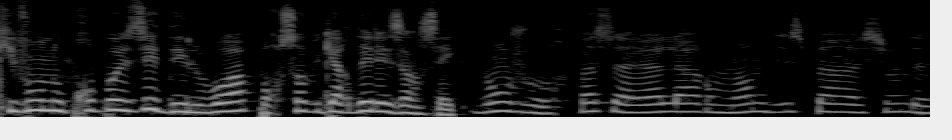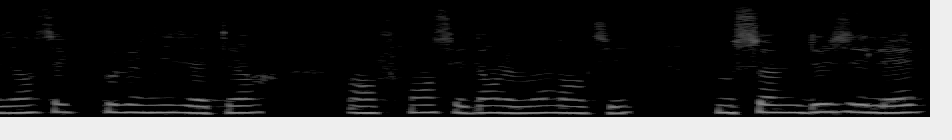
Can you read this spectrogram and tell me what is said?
qui vont nous proposer des lois pour sauvegarder les insectes. Bonjour. Face à l'alarmante disparition des insectes pollinisateurs en France et dans le monde entier, nous sommes deux élèves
